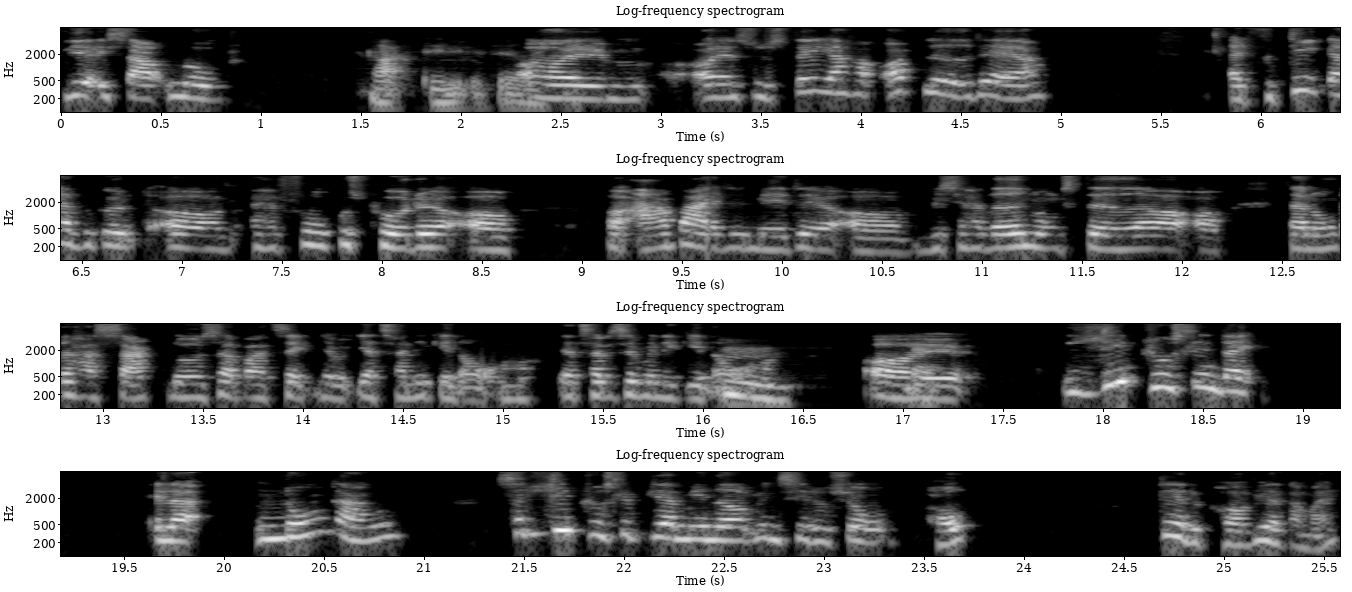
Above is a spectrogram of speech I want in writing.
bliver i savn mode. Nej, det, det er og, øhm, og jeg synes, det jeg har oplevet, det er, at fordi jeg er begyndt at have fokus på det, og, og arbejdet med det, og hvis jeg har været nogle steder, og der er nogen, der har sagt noget, så har jeg bare tænkt, jeg, jeg tager det igen over mig. Jeg tager det simpelthen ikke ind over mm. mig. Og ja. øh, lige pludselig en dag, eller nogle gange, så lige pludselig bliver jeg mindet om en situation. Hov, det her det påvirker mig.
